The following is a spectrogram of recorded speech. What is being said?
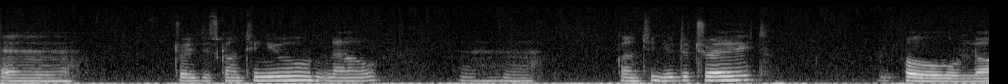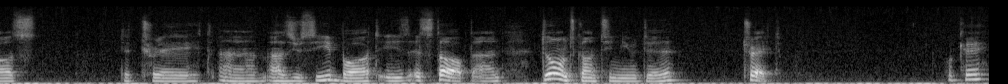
uh, trade is continue now uh, continue the trade. Oh lost the trade and as you see bot is stopped and don't continue the trade. Okay?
